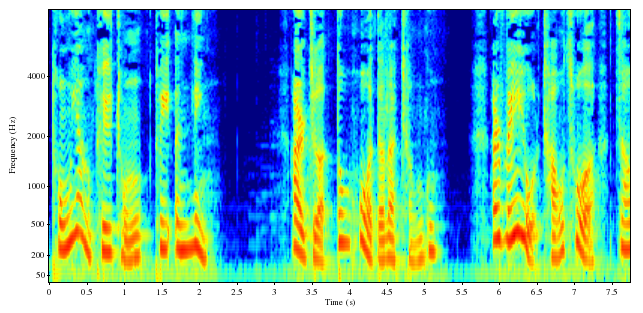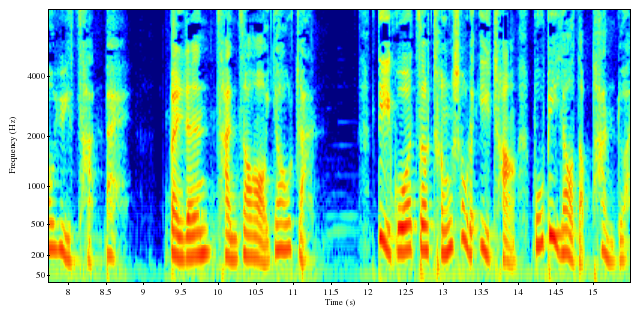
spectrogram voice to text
同样推崇推恩令，二者都获得了成功，而唯有晁错遭遇惨败，本人惨遭腰斩。帝国则承受了一场不必要的叛乱。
